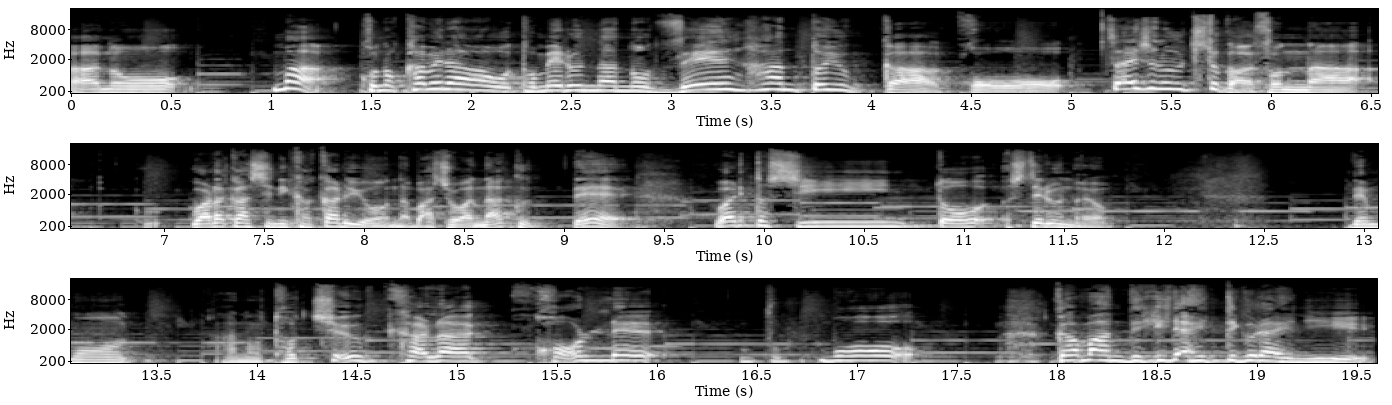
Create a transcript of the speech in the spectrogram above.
あの、まあ、このカメラを止めるなの前半というか、こう、最初のうちとかはそんな、笑かしにかかるような場所はなくって、割とシーンとしてるのよ。でも、あの、途中から、これ、もう、我慢できないってぐらいに、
